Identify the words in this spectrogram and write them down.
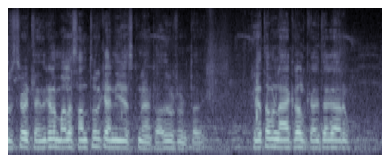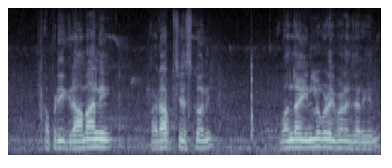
దృష్టి పెట్టలేదు. ఎందుకంటే మళ్ళీ సంతూర్కి అన్ని చేసుకున్నట్టు అది ఒకటి ఉంటుంది. ప్రీతమ నాయకురాలు కవిత గారు అప్పుడు ఈ గ్రామాన్ని అడాప్ట్ చేసుకొని వంద ఇండ్లు కూడా ఇవ్వడం జరిగింది.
